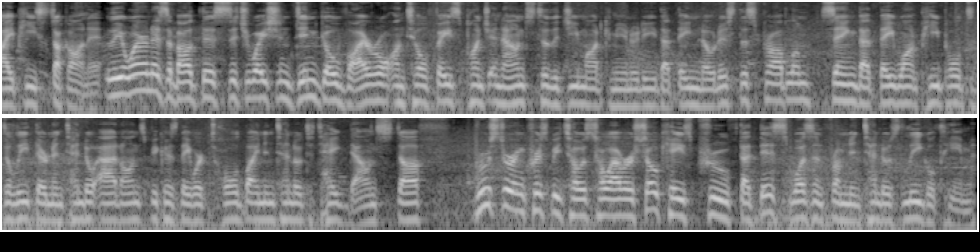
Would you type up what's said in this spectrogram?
IP stuck on it. The awareness about this situation didn't go viral until Facepunch announced to the Gmod community that they noticed this problem, saying that they want people to delete their Nintendo add-ons because they were told by Nintendo to take down stuff Brewster and Crispy Toast, however, showcased proof that this wasn't from Nintendo's legal team,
